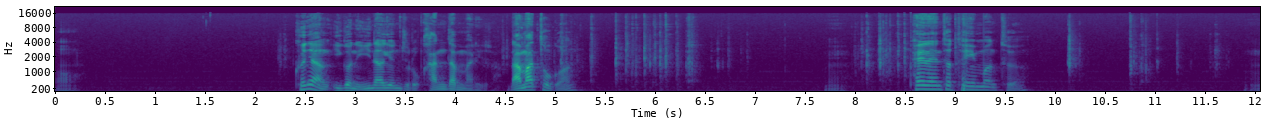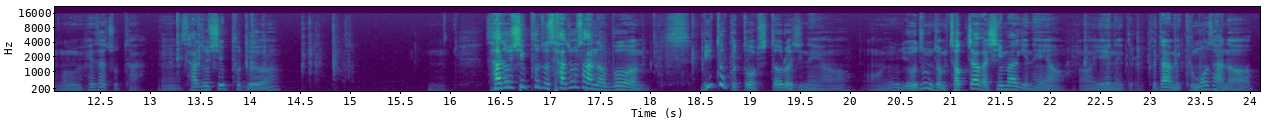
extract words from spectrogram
어 그냥 이거는 이낙연주로 간단 말이죠. 남화토건 펜 엔터테인먼트 음, 회사 좋다. 예, 사조 시푸드 음, 사조 시푸드 사조 산업은 밑도 끝도 없이 떨어지네요. 어, 요즘 좀 적자가 심하긴 해요. 어, 얘네들. 그 다음에 금호 산업,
